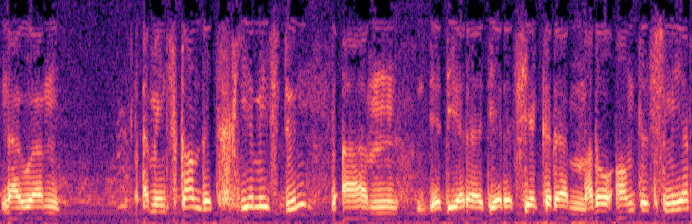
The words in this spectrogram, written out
Nou ehm um, 'n mens kan dit chemies doen, ehm um, deur deur 'n sekere middel aan te smeer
